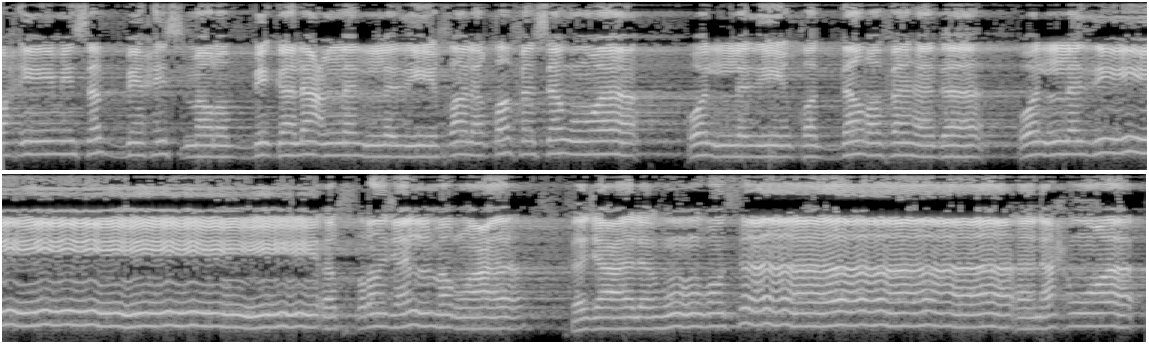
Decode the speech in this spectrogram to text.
الرحيم سبح اسم ربك لعلى الذي خلق فسوى والذي قدر فهدى والذي أخرج المرعى فجعله غثاء نحوا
